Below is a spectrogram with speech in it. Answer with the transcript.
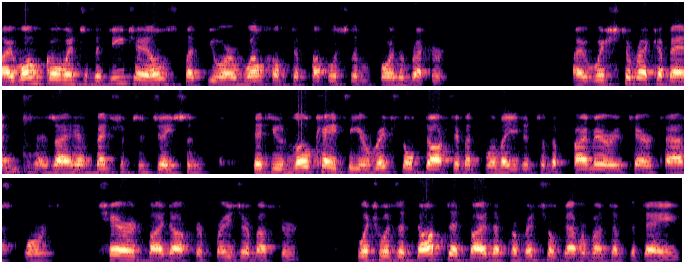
I won't go into the details, but you are welcome to publish them for the record. I wish to recommend, as I have mentioned to Jason, that you locate the original document related to the primary care task force chaired by Dr. Fraser Mustard, which was adopted by the provincial government of the day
